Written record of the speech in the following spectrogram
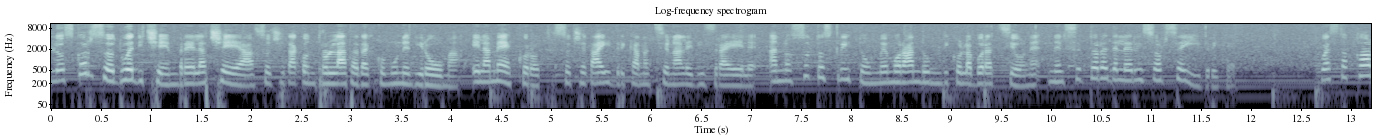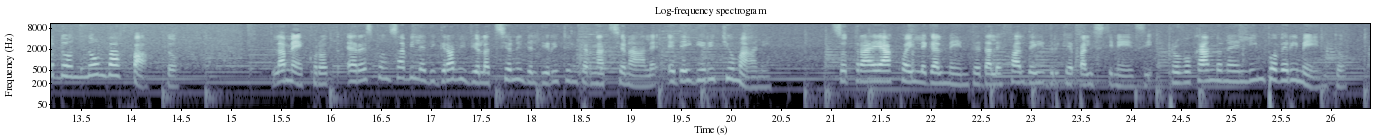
Lo scorso 2 dicembre la CEA, società controllata dal Comune di Roma, e la Mekorot, società idrica nazionale di Israele, hanno sottoscritto un memorandum di collaborazione nel settore delle risorse idriche. Questo accordo non va fatto. La Mekorot è responsabile di gravi violazioni del diritto internazionale e dei diritti umani. Sottrae acqua illegalmente dalle falde idriche palestinesi, provocandone l'impoverimento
